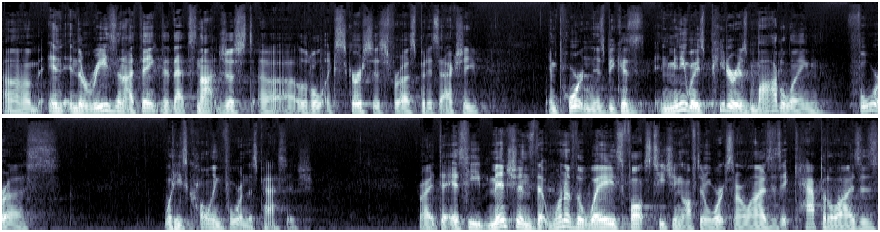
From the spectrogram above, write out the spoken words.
Um, and, and, the reason I think that that's not just a, a, little excursus for us, but it's actually important is because in many ways, Peter is modeling for us what he's calling for in this passage. Right? As he mentions that one of the ways false teaching often works in our lives is it capitalizes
